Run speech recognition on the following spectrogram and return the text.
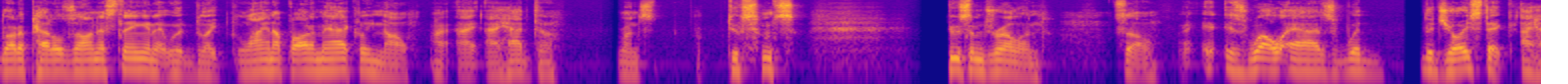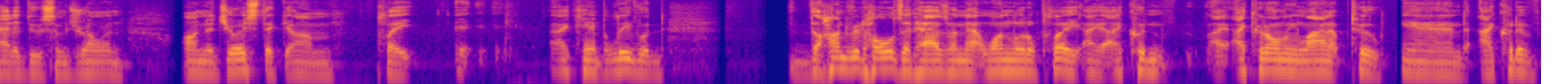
rudder pedals on this thing and it would like line up automatically. No, I, I, I had to run, do some, do some drilling. So, as well as with the joystick, I had to do some drilling on the joystick um, plate. I- can't believe with the hundred holes it has on that one little plate. I, I couldn't. I, I could only line up two, and I could have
